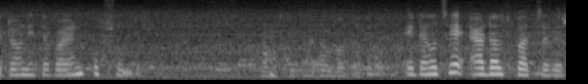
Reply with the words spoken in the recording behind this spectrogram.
এটাও নিতে পারেন খুব সুন্দর। এটা হচ্ছে অ্যাডাল্ট বাচ্চাদের।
